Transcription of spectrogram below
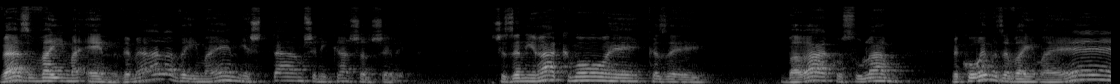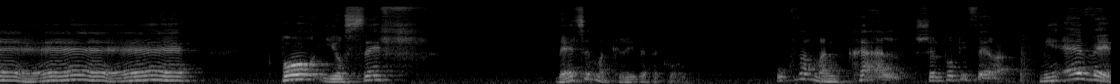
ואז וימאן, ומעל הוימאן יש טעם שנקרא שלשלת. שזה נראה כמו אה, כזה ברק או סולם, וקוראים לזה וימאן. פה יוסף בעצם מקריב את הכל. הוא כבר מנכ"ל של פוטיפרה, מעבד,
